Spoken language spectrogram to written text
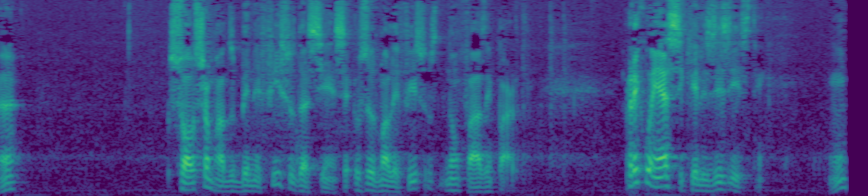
Né? Só os chamados benefícios da ciência, os seus malefícios não fazem parte reconhece que eles existem. Hum?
